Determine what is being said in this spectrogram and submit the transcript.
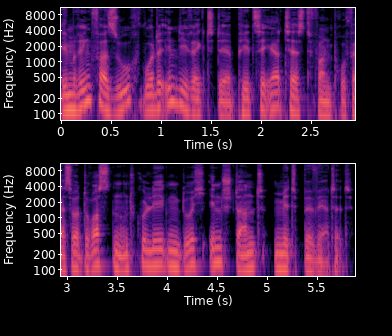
Im Ringversuch wurde indirekt der PCR-Test von Professor Drosten und Kollegen durch Instand mitbewertet.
